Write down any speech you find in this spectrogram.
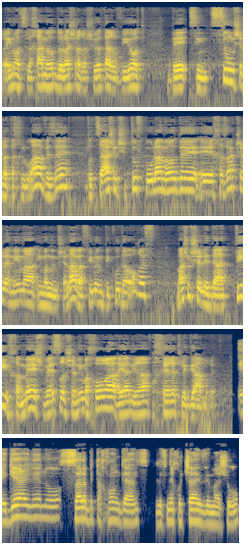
ראינו הצלחה מאוד גדולה של הרשויות הערביות בצמצום של התחלואה, וזה תוצאה של שיתוף פעולה מאוד uh, uh, חזק שלהם עם, ה, עם הממשלה ואפילו עם פיקוד העורף. משהו שלדעתי חמש ועשר שנים אחורה היה נראה אחרת לגמרי. הגיע אלינו שר הביטחון גנץ לפני חודשיים ומשהו,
